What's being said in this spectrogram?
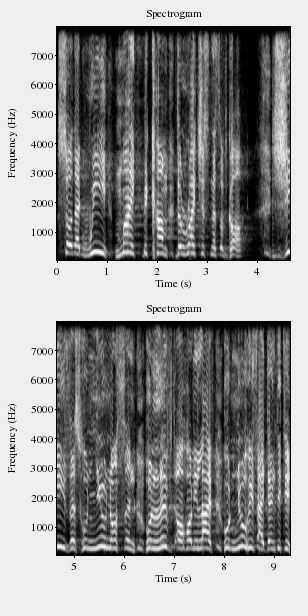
so that we might become the righteousness of God. Jesus, who knew no sin, who lived a holy life, who knew his identity,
